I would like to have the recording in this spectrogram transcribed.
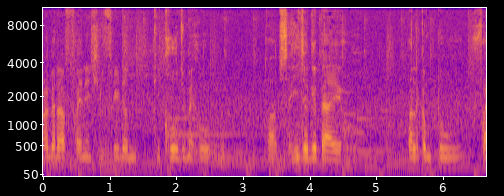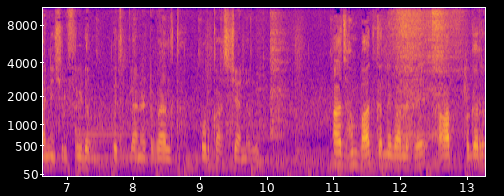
अगर आप फाइनेंशियल फ्रीडम की खोज में हो तो आप सही जगह पे आए हो। Welcome to financial freedom with planet wealth podcast channel आज हम बात करने वाले हैं, आप अगर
